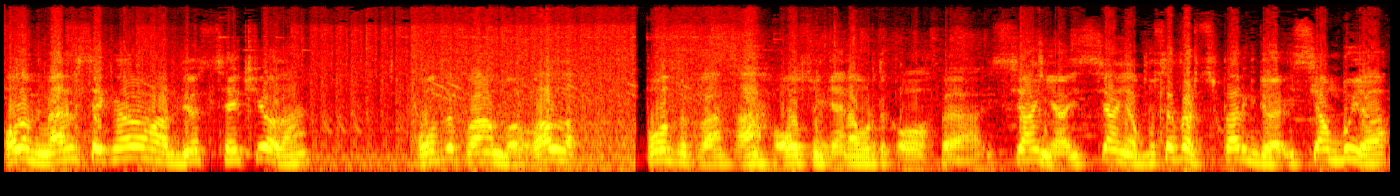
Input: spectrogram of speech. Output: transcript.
Oğlum mermi sekmeme var diyor. Sekiyor lan. Bozuk lan bu. Valla bozuk lan. Hah olsun gene vurduk. Oh be. İsyan ya isyan ya. Bu sefer süper gidiyor. İsyan bu ya.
